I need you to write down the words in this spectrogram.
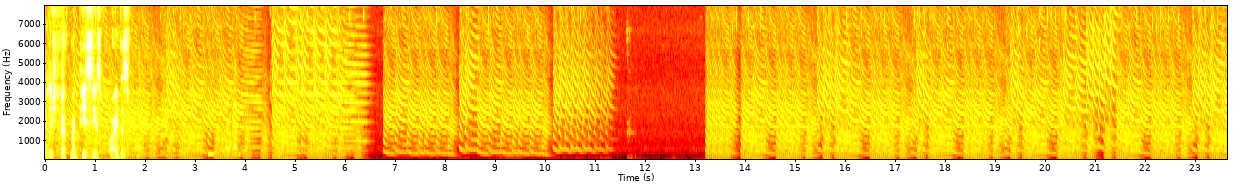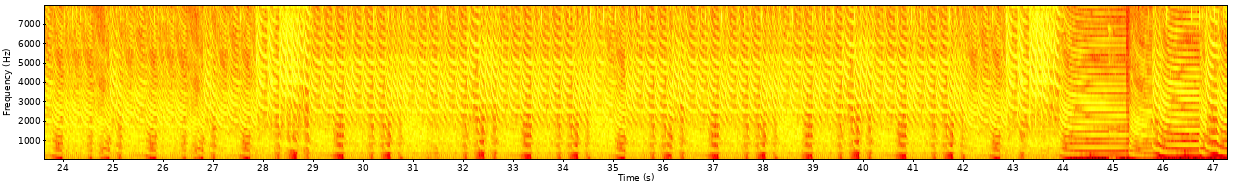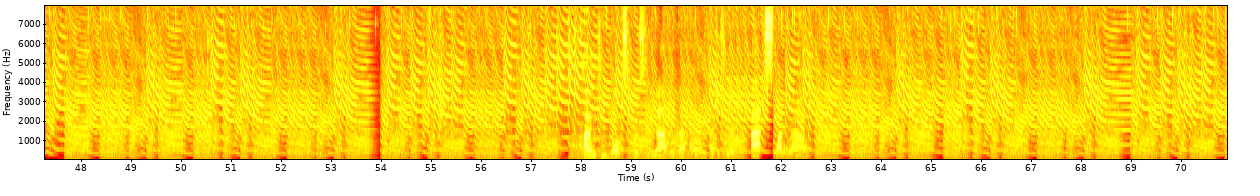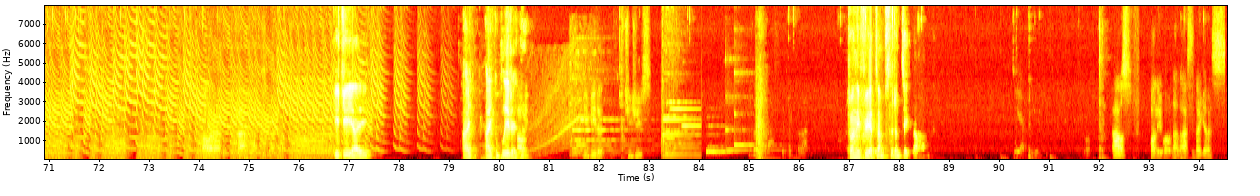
Holy shit, my PC is wide as fuck. I was not supposed to do that. What the hell? I just did a fat slam now. That was fat. That's GG, I... I, I completed. Oh, you beat it. GG's. 23 attempts didn't take that long. That was funny while that lasted, I guess.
